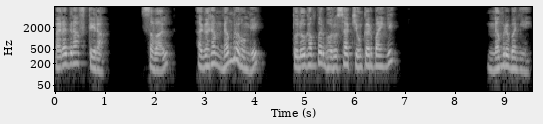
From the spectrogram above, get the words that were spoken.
पैराग्राफ तेरह सवाल, अगर हम नम्र होंगे तो लोग हम पर भरोसा क्यों कर पाएँगे? नम्र बनिए।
